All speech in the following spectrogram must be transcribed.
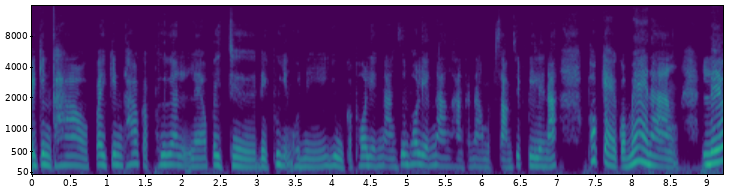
ไปกินข้าวไปกินข้าวกับเพื่อนแล้วไปเจอเด็กผู้หญิงคนนี้อยู่กับพ่อเลี้ยงนาง ซึ่งพ่อเลี้ยงนางห่างกับนางแบบ30 ปีเลยนะพ่อแก่กว่าแม่นาง แล้ว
